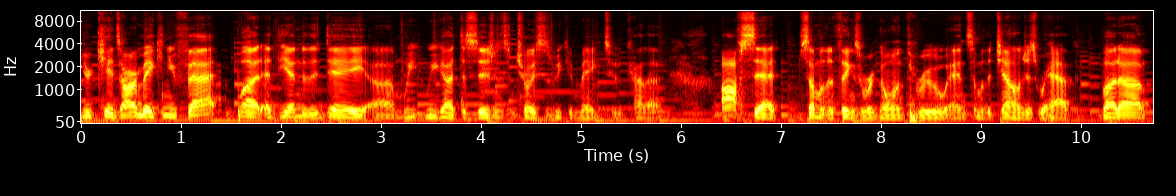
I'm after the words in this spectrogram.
your kids are making you fat, but at the end of the day, um, we, we got decisions and choices we can make to kind of offset some of the things we're going through and some of the challenges we're having. But um,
